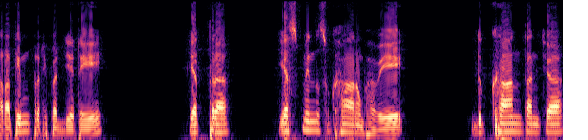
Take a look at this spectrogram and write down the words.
रतिम् प्रतिपद्यते, यत्र यस्मिन् सुखानुभवे दुःखान्तम् च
